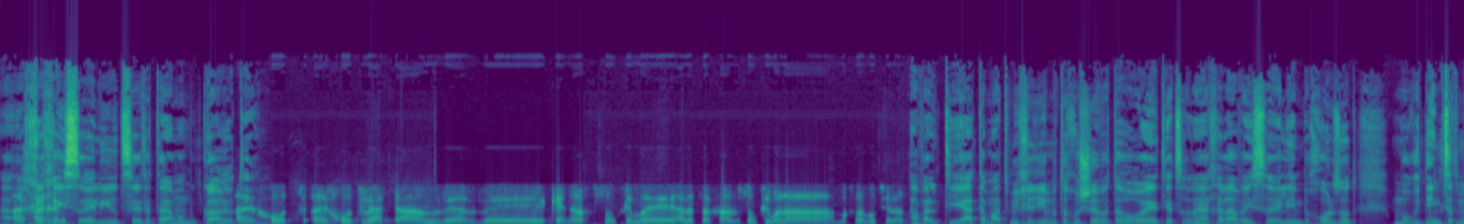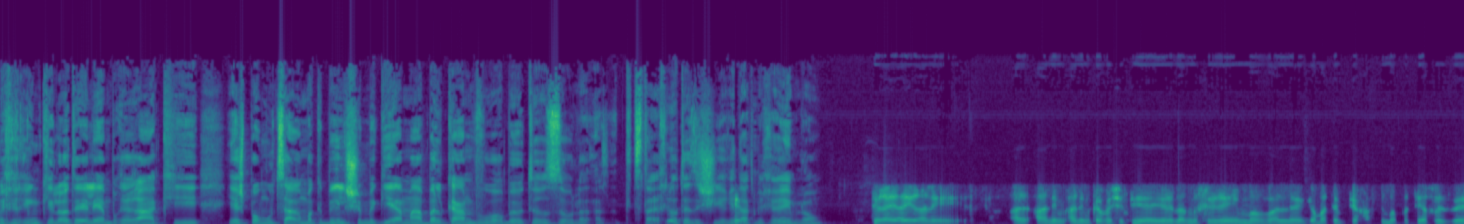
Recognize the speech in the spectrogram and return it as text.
אחיך הישראלי ירצה את הטעם המוכר יותר. האיכות, האיכות והטעם, וכן, אנחנו סומכים אה, על הצרכן וסומכים על המחלבות שלנו. אבל תהיה התאמת מחירים, אתה חושב? אתה רואה את יצרני החלב הישראלים בכל זאת מורידים קצת מחירים, כי לא תהיה להם ברירה, כי יש פה מוצר מקביל שמגיע מהבלקן והוא הרבה יותר זול. אז תצטרך להיות איזושהי ירידת כן. מחירים, לא? תראה, יאיר, אני, אני, אני מקווה שתהיה ירידת מחירים, אבל אה, גם אתם התייחסתם בפתיח לזה.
